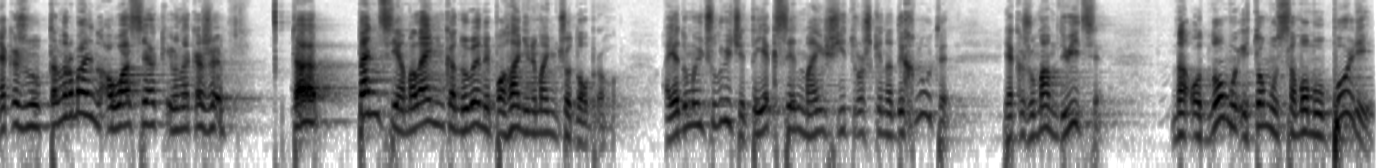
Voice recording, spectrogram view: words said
Я кажу, та нормально, а у вас як? І вона каже, та пенсія маленька, новини погані, нема нічого доброго. А я думаю, чоловіче, ти як син маєш її трошки надихнути. Я кажу, мам, дивіться, на одному і тому самому полі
